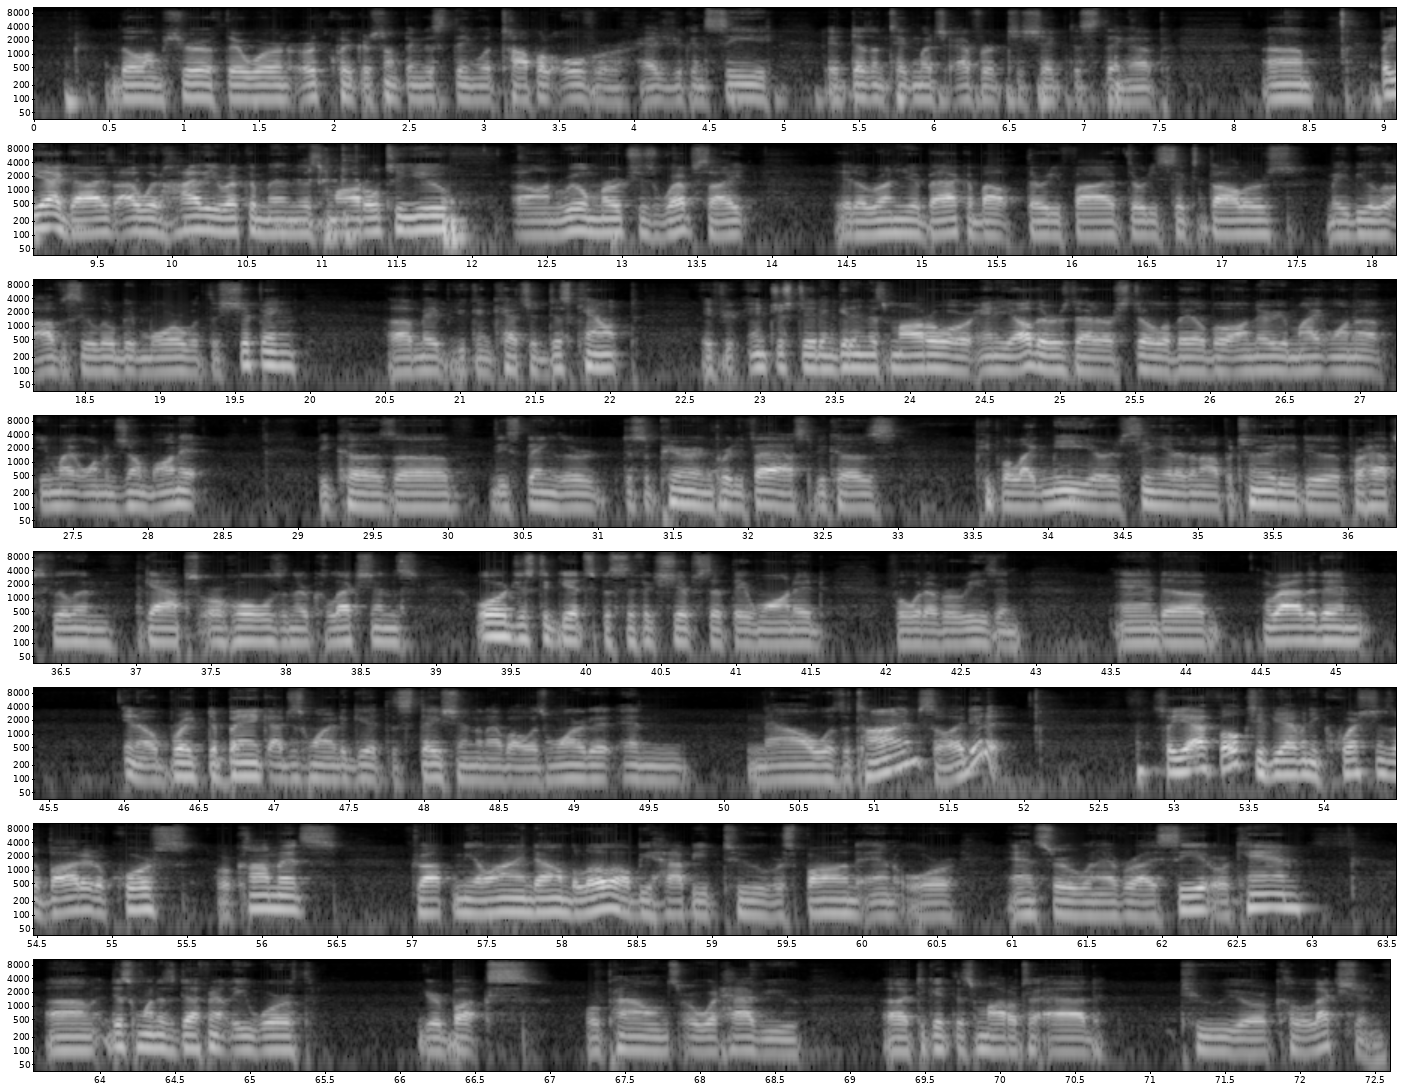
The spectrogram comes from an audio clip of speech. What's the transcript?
Though I'm sure if there were an earthquake or something, this thing would topple over. As you can see, it doesn't take much effort to shake this thing up. Um, but yeah, guys, I would highly recommend this model to you. on Real Merch's website. It'll run you back about $35, $36, maybe a little, obviously a little bit more with the shipping. Uh, maybe you can catch a discount. If you're interested in getting this model or any others that are still available on there, you might want to you might want to jump on it because uh, these things are disappearing pretty fast because people like me are seeing it as an opportunity to perhaps fill in gaps or holes in their collections or just to get specific ships that they wanted for whatever reason. And uh, rather than, you know, break the bank, I just wanted to get the station and I've always wanted it. And now was the time, so I did it. So, yeah, folks, if you have any questions about it, of course, or comments, drop me a line down below. I'll be happy to respond and or answer whenever I see it or can. Um, this one is definitely worth your bucks or pounds or what have you uh, to get this model to add to your collection.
